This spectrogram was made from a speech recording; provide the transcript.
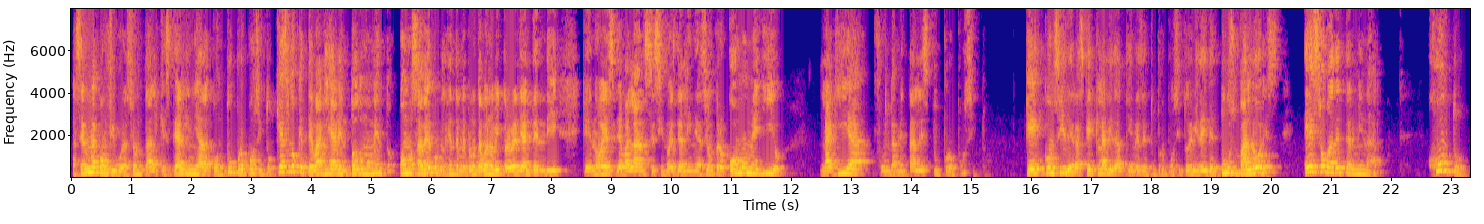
hacer una configuración tal que esté alineada con tu propósito. ¿Qué es lo que te va a guiar en todo momento? ¿Cómo saber? Porque la gente me pregunta, bueno, Víctor, a ver, ya entendí que no es de balance, sino es de alineación, pero ¿cómo me guío? La guía fundamental es tu propósito. ¿Qué consideras, qué claridad tienes de tu propósito de vida y de tus valores? Eso va a determinar, junto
